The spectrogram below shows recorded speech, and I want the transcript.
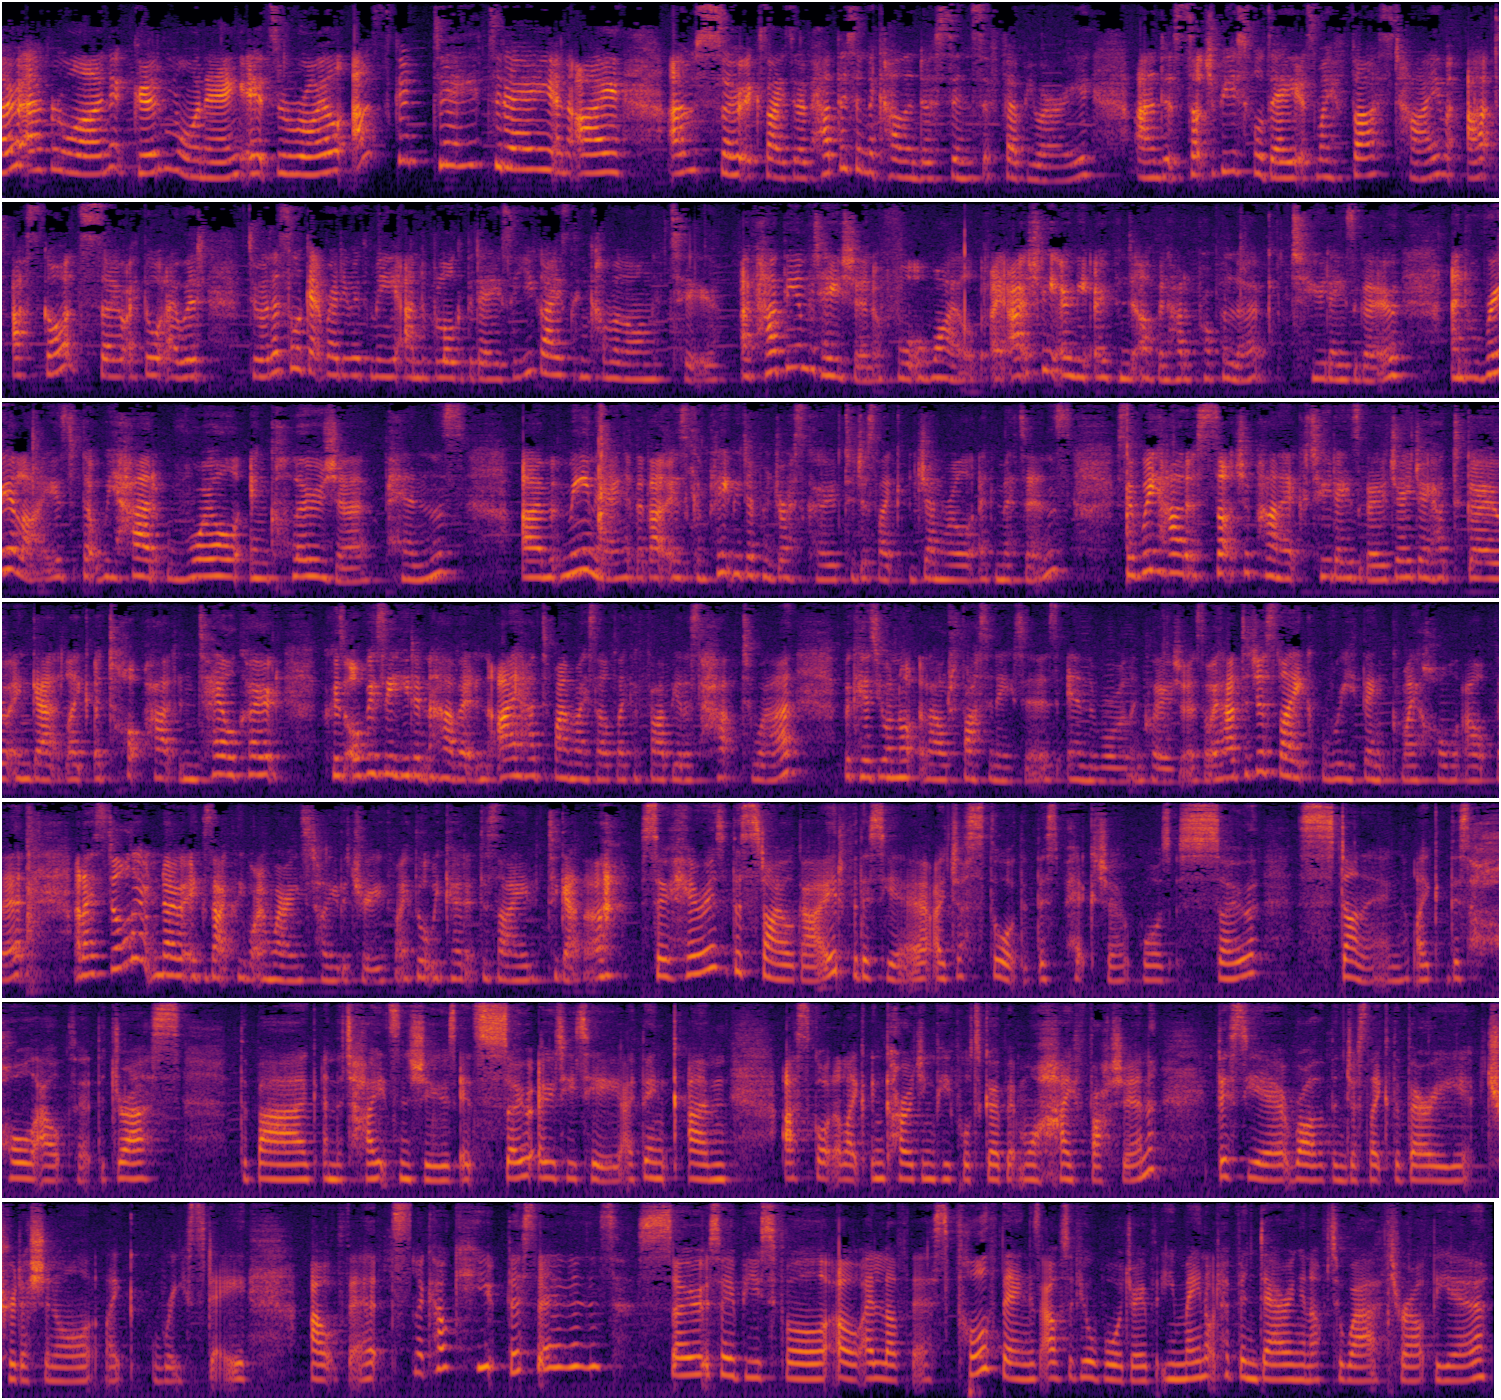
Hello everyone, good morning. It's Royal Ascot Day today and I am so excited. I've had this in the calendar since February and it's such a beautiful day. It's my first time at Ascot so I thought I would do a little get ready with me and vlog the day so you guys can come along too. I've had the invitation for a while but I actually only opened it up and had a proper look two days ago and realised that we had royal enclosure pins um, meaning that that is a completely different dress code to just like general admittance. So we had such a panic two days ago. JJ had to go and get like a top hat and tailcoat because obviously he didn't have it and I had to find myself like a fabulous hat to wear because you're not allowed fascinators in the royal enclosure. So I had to just like rethink my whole outfit and I still don't know exactly what I'm wearing to tell you the truth, I thought we could decide together. So here is the style guide for this year. I just thought that this picture was so stunning. Like this whole outfit, the dress, the bag and the tights and shoes. It's so OTT. I think um, Ascot are like encouraging people to go a bit more high fashion this year rather than just like the very traditional like race day outfits. Look how cute this is. So, so beautiful. Oh, I love this. Pull things out of your wardrobe that you may not have been daring enough to wear throughout the year.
